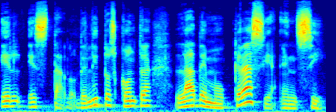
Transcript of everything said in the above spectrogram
el Estado, delitos contra la democracia en sí.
